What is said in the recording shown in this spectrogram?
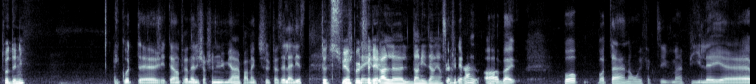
Toi, Denis? Écoute, euh, j'étais en train d'aller chercher une lumière pendant que tu faisais la liste. Tu suivi un peu le fédéral euh, dans les dernières semaines? Le fédéral? Ah, ben, pas, pas tant, non, effectivement. Puis les, euh,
